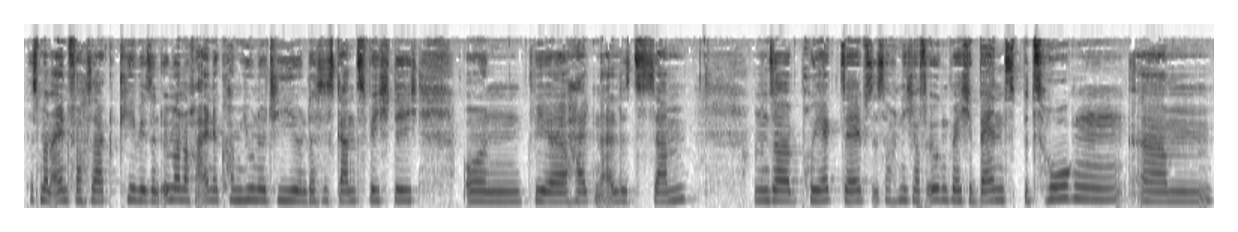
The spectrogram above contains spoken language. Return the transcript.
dass man einfach sagt, okay, wir sind immer noch eine Community und das ist ganz wichtig und wir halten alle zusammen. Und unser Projekt selbst ist auch nicht auf irgendwelche Bands bezogen. Ähm,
